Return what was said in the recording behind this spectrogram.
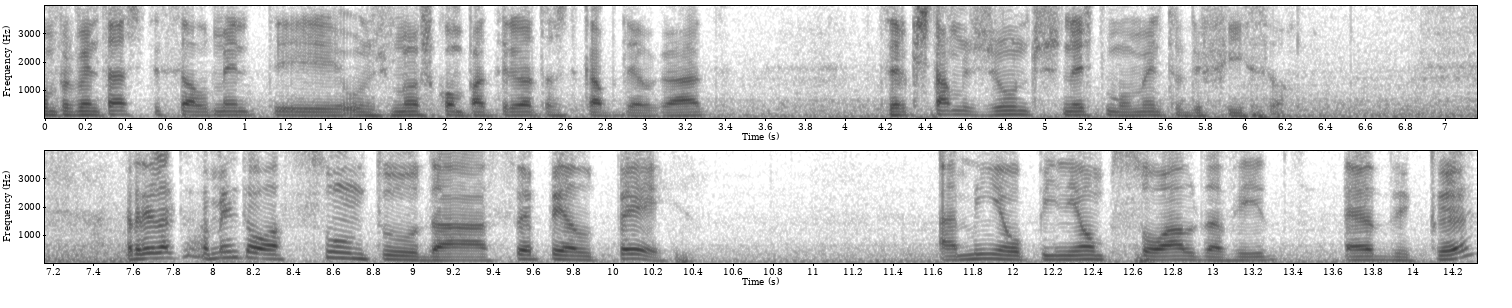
Cumprimentar especialmente os meus compatriotas de Cabo Delgado. Dizer que estamos juntos neste momento difícil. Relativamente ao assunto da CPLP, a minha opinião pessoal, David, é de que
